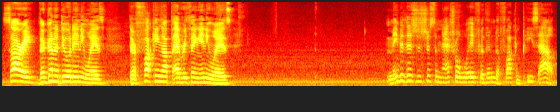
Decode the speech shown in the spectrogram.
Sorry, they're gonna do it anyways. They're fucking up everything anyways. Maybe this is just a natural way for them to fucking peace out.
